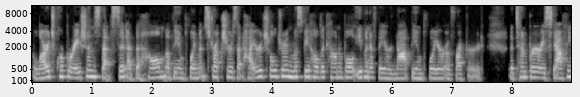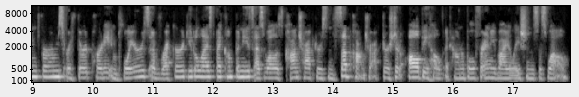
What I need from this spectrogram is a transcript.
The large corporations that sit at the helm of the employment structures that hire children must be held accountable, even if they are not the employer of record. The temporary staffing firms or third party employers of record utilized by companies, as well as contractors and subcontractors, should all be held accountable for any violations as well.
